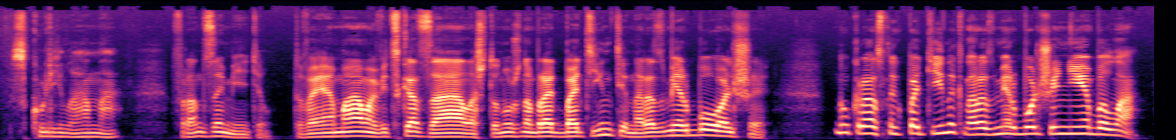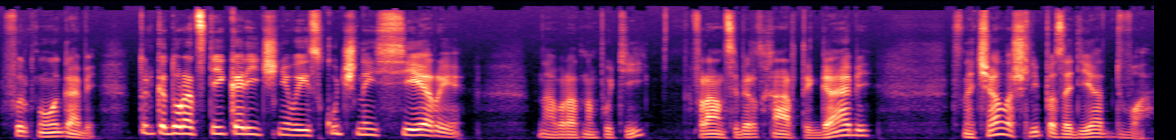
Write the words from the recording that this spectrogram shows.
— скулила она. Франц заметил. «Твоя мама ведь сказала, что нужно брать ботинки на размер больше». «Но красных ботинок на размер больше не было», — фыркнула Габи. «Только дурацкие коричневые, скучные серые». На обратном пути Франц, Бертхарт и Габи сначала шли позади от два.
